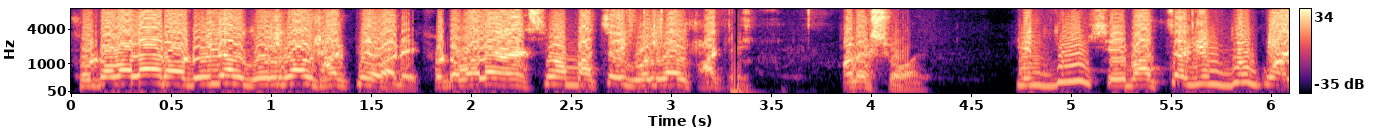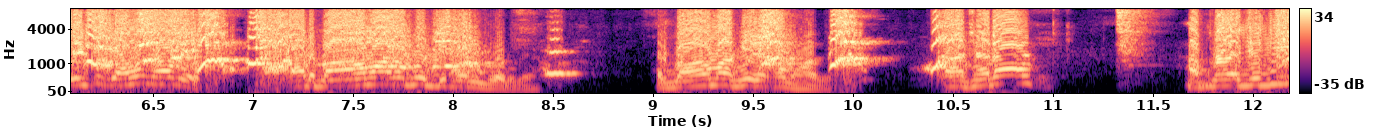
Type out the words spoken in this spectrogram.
ছোটবেলায় রডউইলার গোলগাল থাকতে পারে। ছোটবেলায় ম্যাক্সিমাম বাচ্চাই গোলগাল থাকে অনেক সময়। কিন্তু সে বাচ্চা কিন্তু কোয়ালিটি কেমন হবে আর বাবা মার উপর ডিপেন্ড করবে। তার বাবা মা কীরকম হবে। তাছাড়া আপনারা যদি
